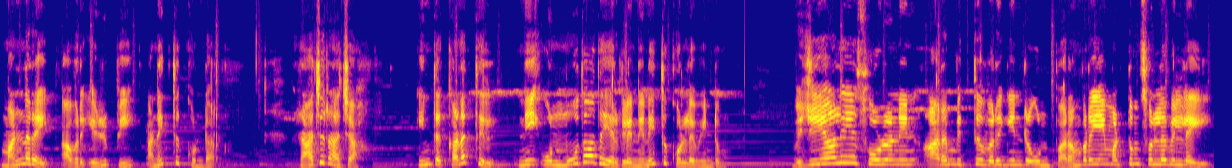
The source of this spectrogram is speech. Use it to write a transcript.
மன்னரை அவர் எழுப்பி அணைத்து கொண்டார். ராஜராஜா இந்த கணத்தில் நீ உன் மூதாதையர்களை நினைத்து கொள்ள வேண்டும். விஜயாலய சோழனின் ஆரம்பித்து வருகின்ற உன் பரம்பரையை மட்டும் சொல்லவில்லை.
